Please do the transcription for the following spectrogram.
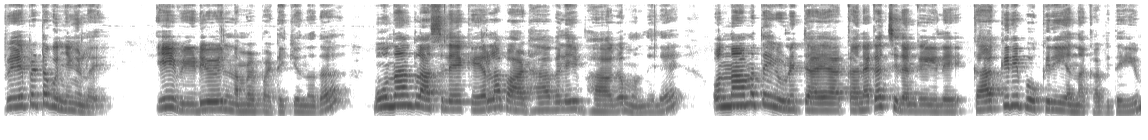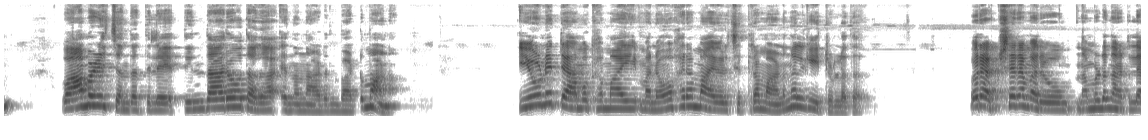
പ്രിയപ്പെട്ട കുഞ്ഞുങ്ങളെ ഈ വീഡിയോയിൽ നമ്മൾ പഠിക്കുന്നത് മൂന്നാം ക്ലാസ്സിലെ കേരള പാഠാവലി ഭാഗം ഒന്നിലെ ഒന്നാമത്തെ യൂണിറ്റായ കനകച്ചിലങ്കയിലെ കാക്കിരി പൂക്കിരി എന്ന കവിതയും വാമൊഴി ചന്തത്തിലെ തിന്താരോതക എന്ന നാടൻപാട്ടുമാണ് യൂണിറ്റ് ആമുഖമായി മനോഹരമായ ഒരു ചിത്രമാണ് നൽകിയിട്ടുള്ളത്. ഒരക്ഷരമരവും നമ്മുടെ നാട്ടിലെ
